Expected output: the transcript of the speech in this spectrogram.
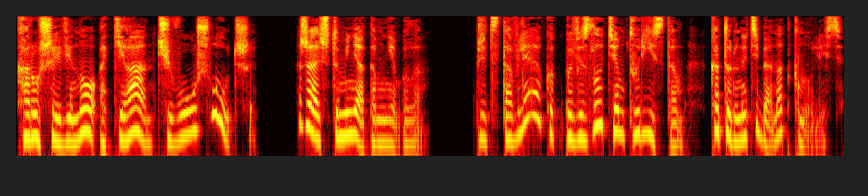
Хорошее вино, океан, чего уж лучше. Жаль, что меня там не было. Представляю, как повезло тем туристам, которые на тебя наткнулись.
